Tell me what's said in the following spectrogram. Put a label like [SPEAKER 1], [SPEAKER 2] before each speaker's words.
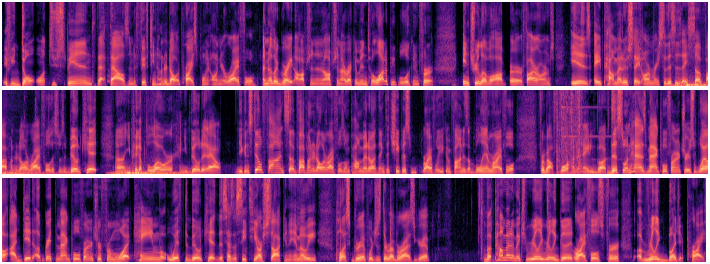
[SPEAKER 1] if you don't want to spend that thousand to fifteen hundred dollar price point on your rifle, another great option and an option I recommend to a lot of people looking for entry level op- or firearms is a Palmetto State Armory. So this is a sub $500 rifle. This was a build kit. Uh, you pick up the lower and you build it out. You can still find sub $500 rifles on Palmetto. I think the cheapest rifle you can find is a blem rifle for about 480 bucks. This one has Magpul furniture as well. I did upgrade the Magpul furniture from what came with the build kit. This has a CTR stock and an MOE plus grip, which is the rubberized grip. But Palmetto makes really, really good rifles for a really budget price.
